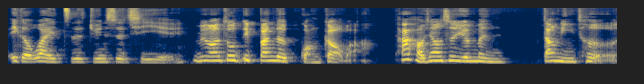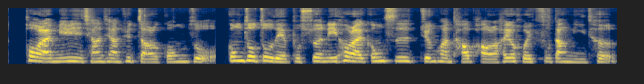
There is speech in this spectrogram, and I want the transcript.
一个外资军事企业，没有啊，做一般的广告吧。他好像是原本当尼特，后来勉勉强强去找了工作，工作做的也不顺利。后来公司卷款逃跑了，他又恢复当尼特，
